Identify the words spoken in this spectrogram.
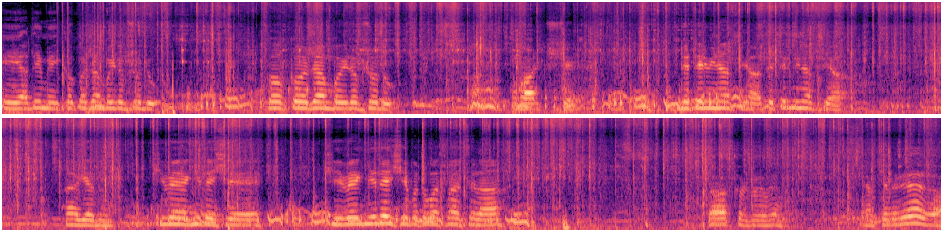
I jadymy, koko jumbo i do przodu. Koko jumbo i do przodu. Walczcie. Determinacja, determinacja. Tak jadą. Siwek, nie daj się. Siwek, nie daj się, bo to łatwa cela. Tak, kurde, ja w ciebie wierzę.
